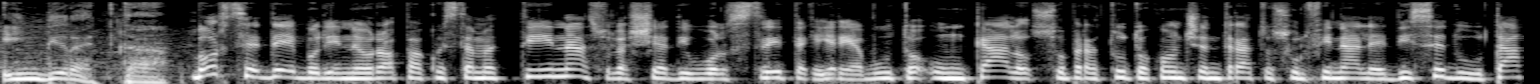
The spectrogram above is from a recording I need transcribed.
in diretta. Borse deboli in Europa questa mattina sulla scia di Wall Street che ieri ha avuto un calo soprattutto concentrato sul finale di seduta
